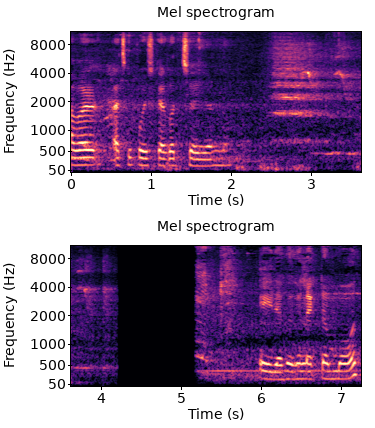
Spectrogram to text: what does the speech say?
আবার আজকে পরিষ্কার করছি ওই জন্য। এই দেখো এখানে একটা মথ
